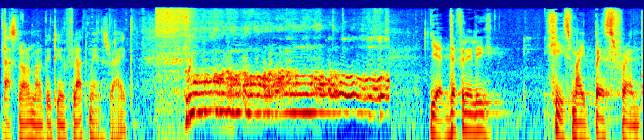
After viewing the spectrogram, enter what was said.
that's normal between flatmates, right? Yeah, definitely he's my best friend.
